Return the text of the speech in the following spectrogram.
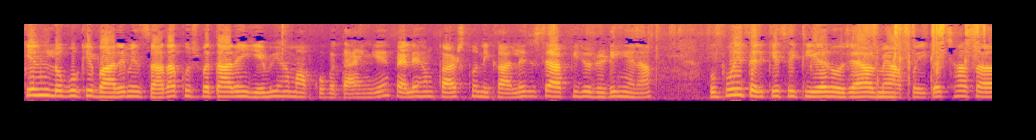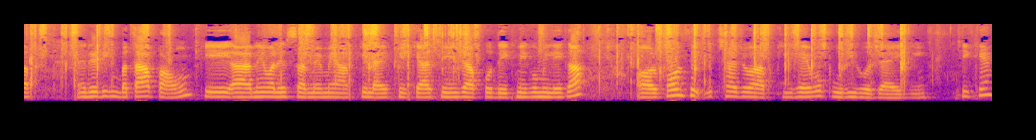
किन लोगों के बारे में ज़्यादा कुछ बता रहे हैं, ये भी हम आपको बताएँगे। पहले हम कार्ड्स को निकाल, जिससे आपकी जो रीडिंग है ना, वो पूरी तरीके से क्लियर हो जाए और मैं आपको एक अच्छा सा रीडिंग बता पाऊँ कि आने वाले समय में आपकी लाइफ में क्या चेंज आपको देखने को मिलेगा और कौन सी इच्छा जो आपकी है वो पूरी हो जाएगी, ठीक है?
